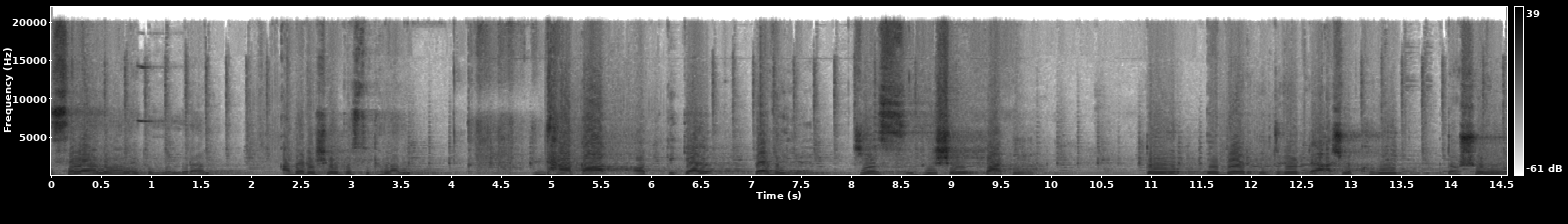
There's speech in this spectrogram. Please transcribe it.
আসসালামু আলাইকুম বন্ধুরা, আবার এসে উপস্থিত হলাম। Dhaka optical pavilion Zeiss vision parking. তো এদের ইন্টারনেটটা আসলে খুবই দর্শনীয়,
